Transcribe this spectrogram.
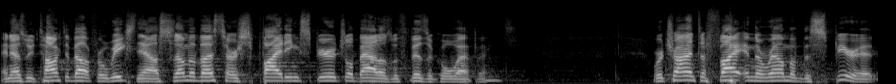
And as we've talked about for weeks now, some of us are fighting spiritual battles with physical weapons. We're trying to fight in the realm of the spirit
